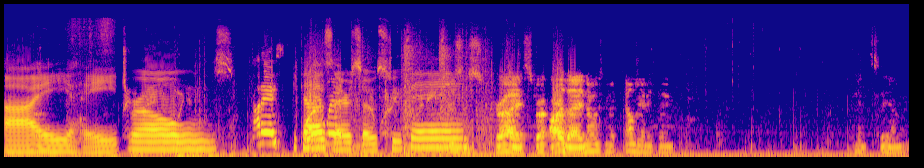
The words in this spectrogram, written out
I hate drones Got ace. Because away. they're so stupid. Jesus Christ, where are they? No one's gonna tell me anything. I can't see them.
